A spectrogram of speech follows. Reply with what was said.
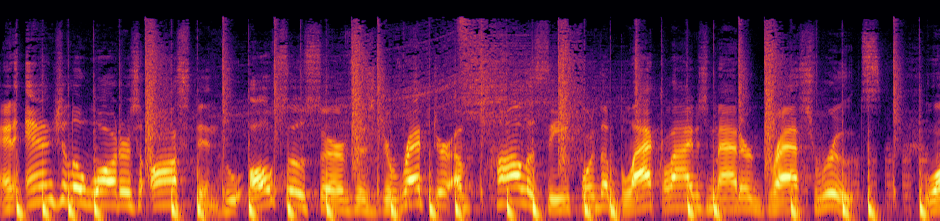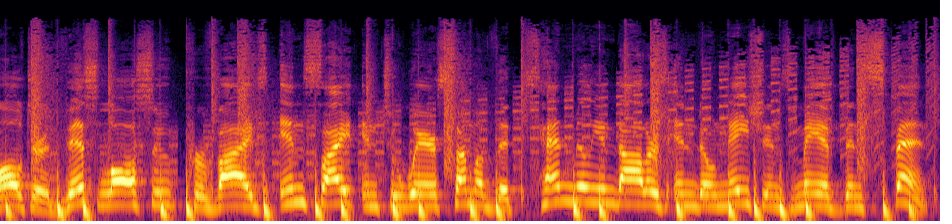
and Angela Waters Austin, who also serves as director of policy for the Black Lives Matter Grassroots. Walter, this lawsuit provides insight into where some of the $10 million in donations may have been spent.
